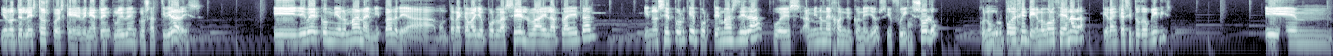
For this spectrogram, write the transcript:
Y un hotel de estos, pues que venía todo incluido, incluso actividades. Y yo iba a ir con mi hermana y mi padre a montar a caballo por la selva y la playa y tal. Y no sé por qué, por temas de edad, pues a mí no me dejaron ir con ellos. Y fui solo, con un grupo de gente que no conocía de nada, que eran casi todos guiris. Y em,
